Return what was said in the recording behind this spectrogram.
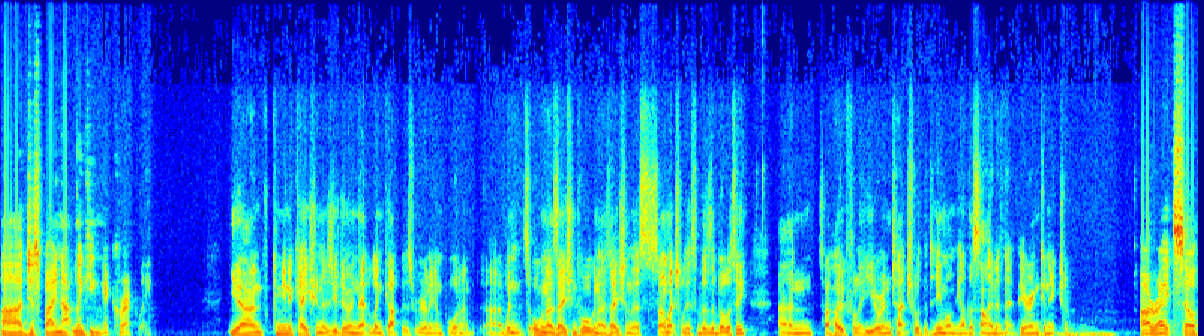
uh, just by not linking it correctly. Yeah, and communication as you're doing that link up is really important. Uh, when it's organization to organization, there's so much less visibility. And so hopefully you're in touch with the team on the other side of that peering connection. All right. So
